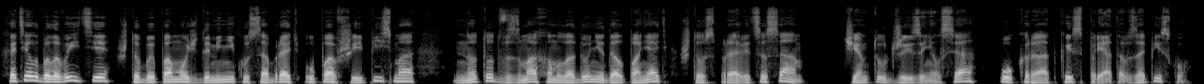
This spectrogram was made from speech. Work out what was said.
хотел было выйти, чтобы помочь Доминику собрать упавшие письма, но тот взмахом ладони дал понять, что справится сам, чем тут же и занялся, украдкой спрятав записку.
